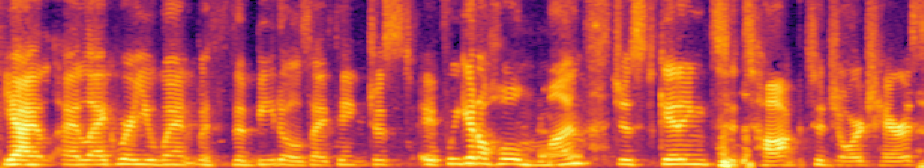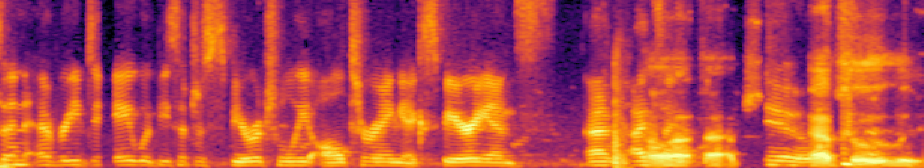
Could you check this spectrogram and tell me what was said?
yeah, I, I, like where you went with the Beatles. I think just if we get a whole month, just getting to talk to George Harrison every day would be such a spiritually altering experience. I'd, I'd oh, ab- absolutely.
